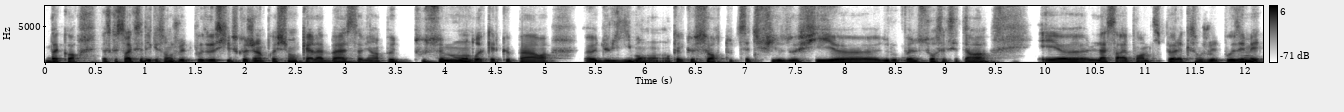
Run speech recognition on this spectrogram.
D'accord. Parce que c'est vrai que c'est des questions que je vais te poser aussi, parce que j'ai l'impression qu'à la base, ça vient un peu de tout ce monde, quelque part, euh, du libre, en, quelque sorte, toute cette philosophie euh, de l'open source, etc. Et là, ça répond un petit peu à la question que je voulais te poser, mais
